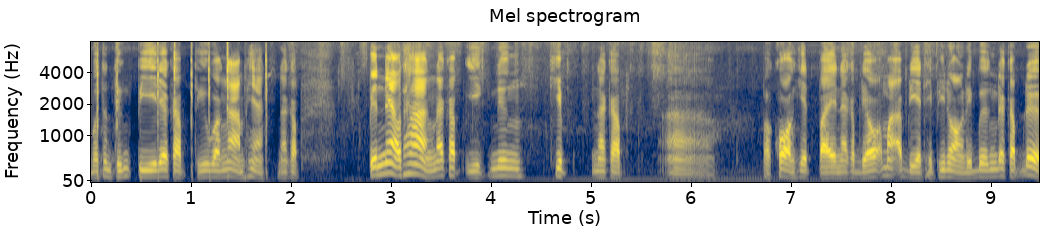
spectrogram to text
บ่ทันถึงปีเด้อครับถือว่างามแฮงนะครับเป็นแนวทางนะครับอีกหนึ่งคลิปนะครับอ่าประคองเฮ็ดไปนะครับเดี๋ยวเอามาอัปเดตให้พี่น้องได้เบิ่งเด้อครับเด้อ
